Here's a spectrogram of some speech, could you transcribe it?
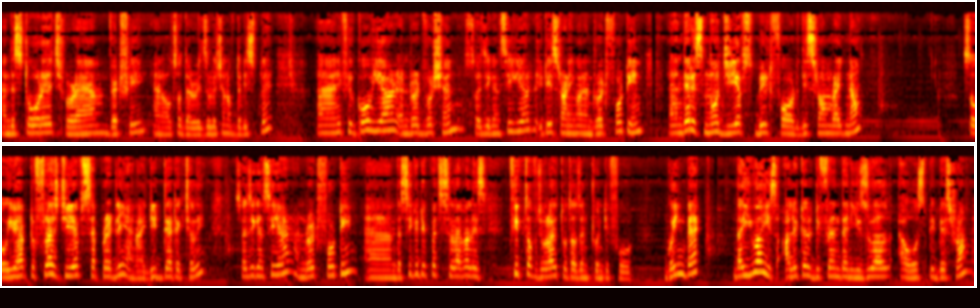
and the storage, RAM, battery and also the resolution of the display and if you go here android version so as you can see here it is running on android 14 and there is no GApps built for this rom right now. So you have to flash GApps separately and i did that actually. So as you can see here android 14 and the security patch level is 5th of july 2024 going back the ui is a little different than usual AOSP based rom.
